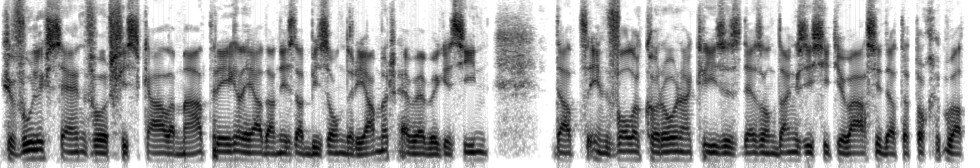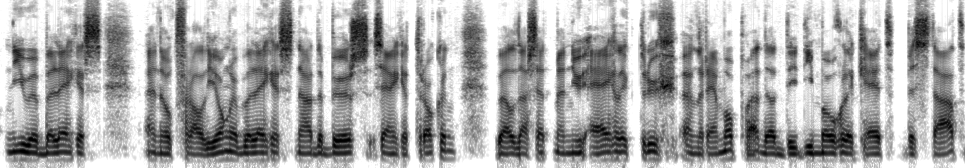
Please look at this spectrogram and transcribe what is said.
gevoelig zijn voor fiscale maatregelen, ja, dan is dat bijzonder jammer. En we hebben gezien dat in volle coronacrisis, desondanks die situatie, dat er toch wat nieuwe beleggers en ook vooral jonge beleggers naar de beurs zijn getrokken. Wel, daar zet men nu eigenlijk terug een rem op. Dat die, die mogelijkheid bestaat.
